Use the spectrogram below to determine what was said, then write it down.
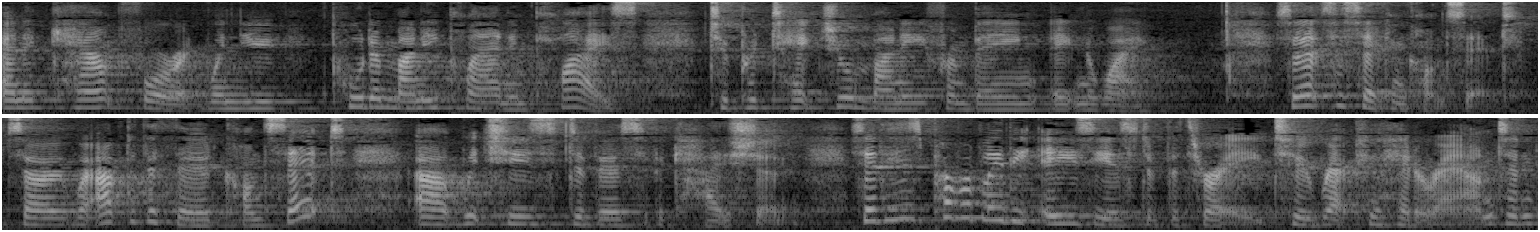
and account for it when you put a money plan in place to protect your money from being eaten away. So that's the second concept. So we're up to the third concept, uh, which is diversification. So this is probably the easiest of the three to wrap your head around. And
